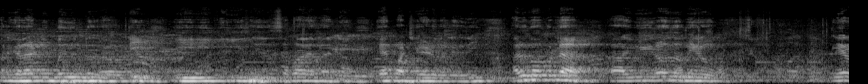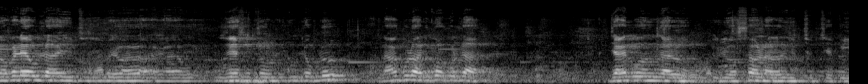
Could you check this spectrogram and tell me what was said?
మనకి ఎలాంటి ఇబ్బంది ఉండదు కాబట్టి ఈ ఈ- సమావేశాన్ని ఏర్పాటు చేయడం అనేది. అనుకోకుండా ఈరోజు మీరు నేను ఒకడే ఉంటా ఉద్దేశంతో ఉన్నప్పుడు నాకు కూడా అనుకోకుండా జగన్మోహన్ గారు వీళ్ళు వస్తూ ఉన్నారు చెప్పి చెప్పి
